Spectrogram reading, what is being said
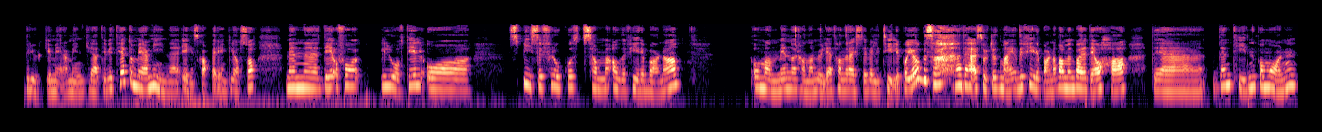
bruke mer av min kreativitet og mer av mine egenskaper egentlig også. Men eh, det å få lov til å spise frokost sammen med alle fire barna, og mannen min, når han har mulighet, han reiser veldig tidlig på jobb, så det er stort sett meg og de fire barna, da. Men bare det å ha det, den tiden på morgenen,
